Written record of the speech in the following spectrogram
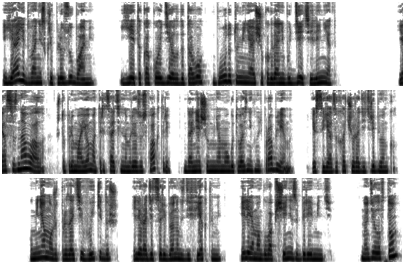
и я едва не скреплю зубами. Ей-то какое дело до того, будут у меня еще когда-нибудь дети или нет? Я осознавала, что при моем отрицательном резус-факторе в дальнейшем у меня могут возникнуть проблемы, если я захочу родить ребенка. У меня может произойти выкидыш, или родиться ребенок с дефектами, или я могу вообще не забеременеть. Но дело в том,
